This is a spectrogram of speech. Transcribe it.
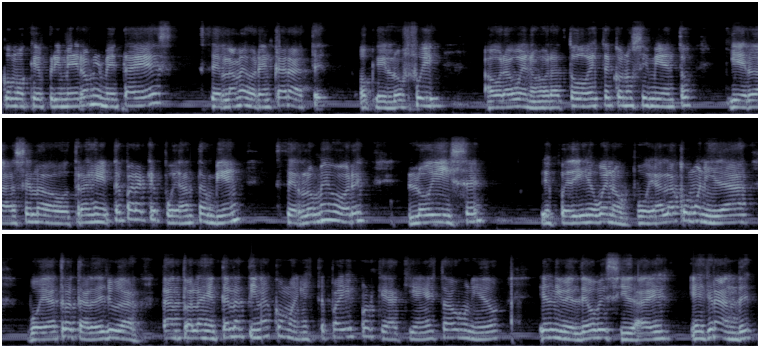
Como que primero mi meta es ser la mejor en karate, ok, lo fui, ahora bueno, ahora todo este conocimiento quiero dárselo a otra gente para que puedan también ser los mejores, lo hice. Después dije, bueno, voy a la comunidad, voy a tratar de ayudar tanto a la gente latina como en este país, porque aquí en Estados Unidos el nivel de obesidad es, es grande.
